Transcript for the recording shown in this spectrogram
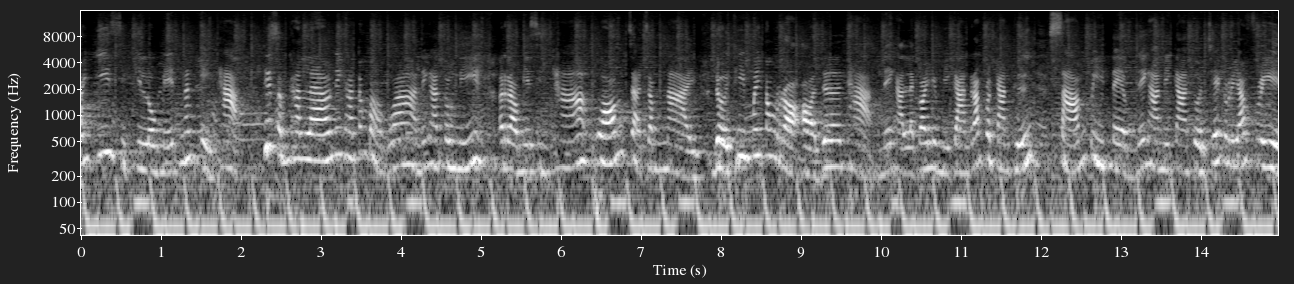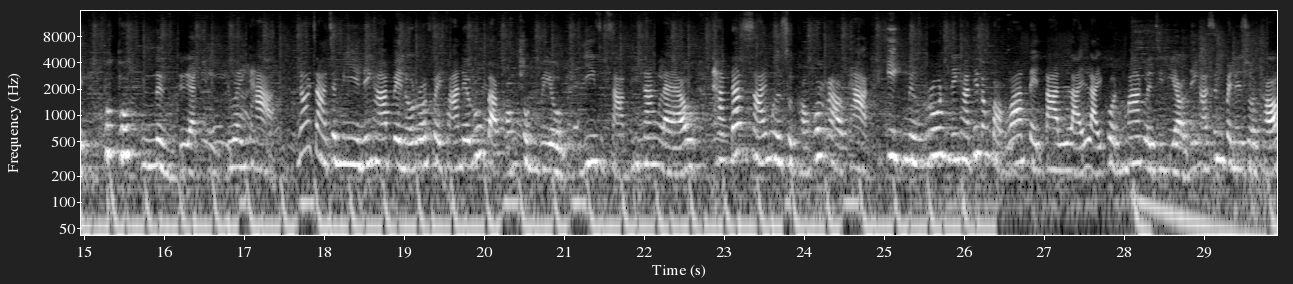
120 กิโลเมตรนั่นเองค่ะที่สำคัญแล้วนะคะต้องบอกว่านะคะตรงนี้เรามีสินค้าพร้อมจะจำหน่าย โดยที่ไม่ต้องรอออเดอร์ค่ะนะคะแล้วก็ยังมีการรับประกันถึง 3 ปีเต็มนะคะมีการตรวจเช็คระยะฟรีทุกๆ 1 เดือนอีกด้วยค่ะนอกจากจะมีนะคะเป็นรถไฟฟ้าในรูปแบบของชมวิว 23 ที่นั่งแล้ว ทางด้านซ้ายมือสุดของพวกเราค่ะ อีกหนึ่งรุ่นนะคะที่ต้องบอกว่าเตะตาหลาย ๆ คนมากเลยทีเดียวนะคะซึ่งเป็นในส่วนของ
